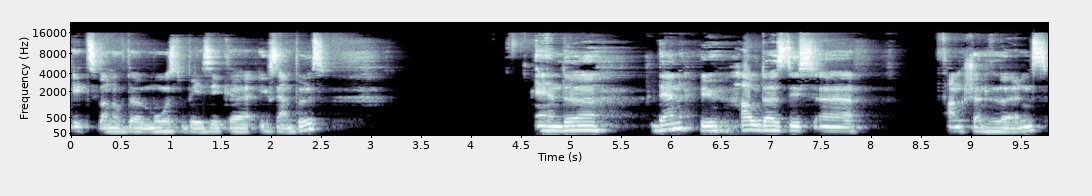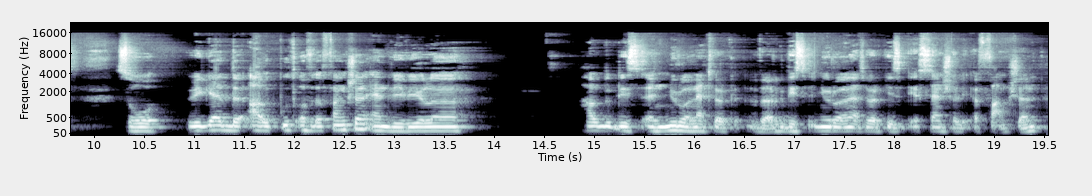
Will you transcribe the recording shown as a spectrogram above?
It's one of the most basic uh, examples. And uh, then you, how does this function learns so we get the output of the function and we will, uh, how do this uh, neural network work? This neural network is essentially a function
